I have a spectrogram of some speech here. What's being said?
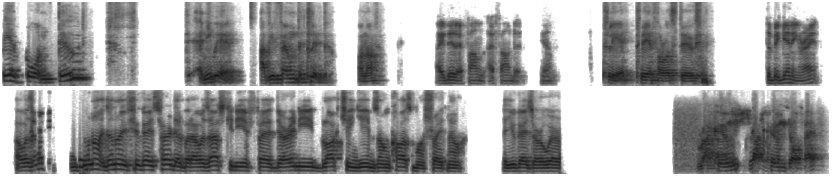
beard going, dude. Anyway, have you found the clip or not? I did. I found. I found it. Yeah. Play, play for us, dude. The beginning, right? I was. I don't know. I don't know if you guys heard it, but I was asking if uh, there are any blockchain games on Cosmos right now that you guys are aware of. Raccoon, raccoon.bet.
